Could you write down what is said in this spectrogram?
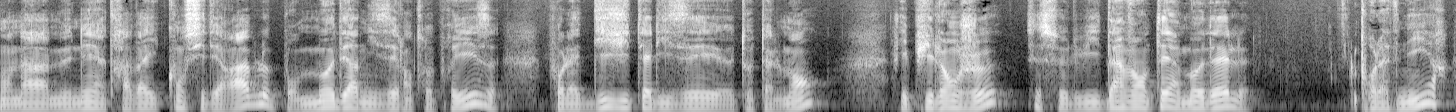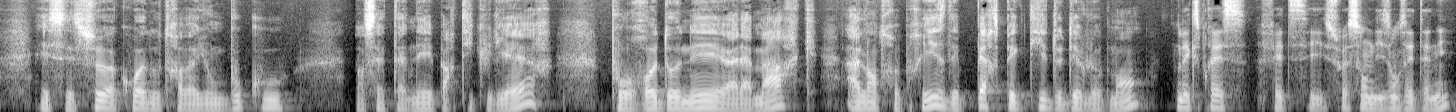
on a mené un travail considérable pour moderniser l'entreprise, pour la digitaliser totalement. Et puis l'enjeu, c'est celui d'inventer un modèle pour l'avenir, et c'est ce à quoi nous travaillons beaucoup dans cette année particulière, pour redonner à la marque, à l'entreprise, des perspectives de développement. L'Express fête ses 70 ans cette année.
